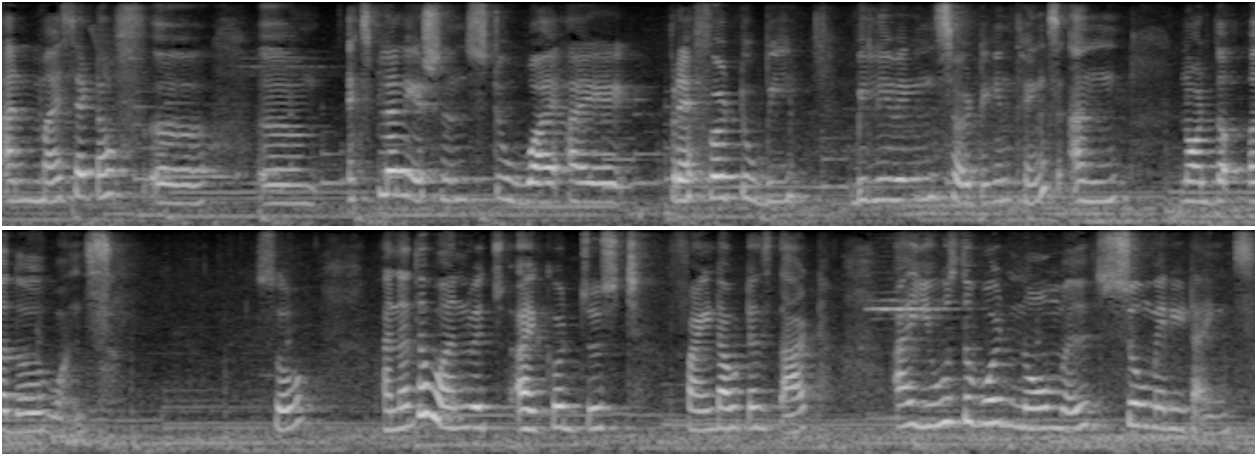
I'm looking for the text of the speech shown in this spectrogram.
and my set of uh, um, explanations to why I prefer to be believing in certain things and not the other ones. So, another one which I could just find out is that I use the word normal so many times.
